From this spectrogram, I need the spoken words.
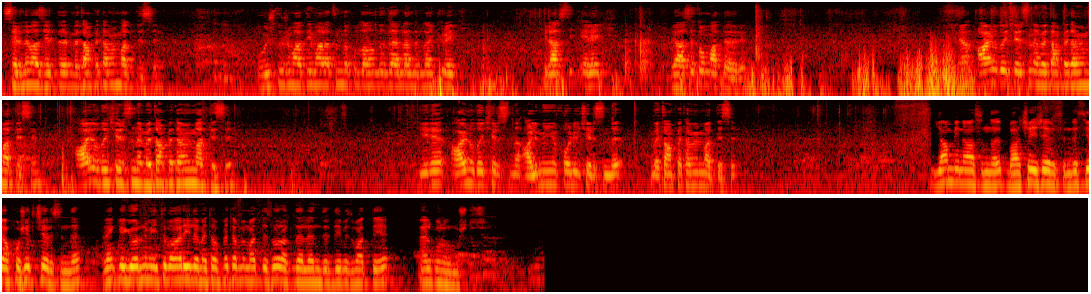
Serili vaziyette metamfetamin maddesi, uyuşturucu madde imalatında kullanıldığı değerlendirilen kürek, plastik elek ve aseton maddeleri. Yine aynı oda içerisinde metamfetamin maddesi, aynı oda içerisinde metamfetamin maddesi, Yine aynı oda içerisinde alüminyum folyo içerisinde metamfetamin maddesi. yan binasında, bahçe içerisinde, siyah poşet içerisinde renk ve görünüm itibariyle metamfetamin maddesi olarak değerlendirdiğimiz maddeye el konulmuştur.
